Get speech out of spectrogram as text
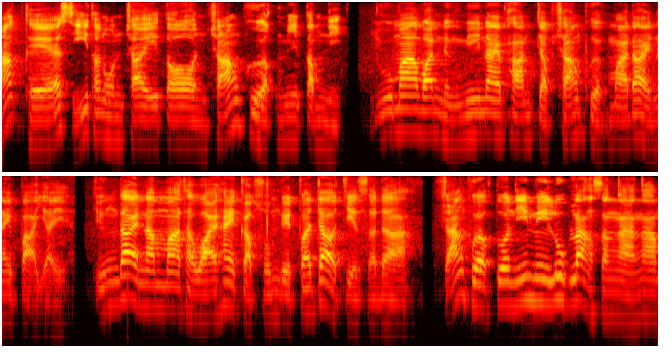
นักแถสีถนนชัยตอนช้างเผือกมีตำหนิ อยู่มาวันหนึ่งมีนายพานจับช้างเผือกมาได้ในป่าใหญ่ จึงได้นำมาถวายให้กับสมเด็จพระเจ้าเจษฎาช้างเผือกตัวนี้มีรูปร่างสง่างาม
